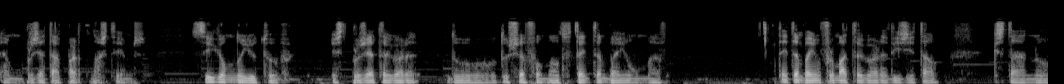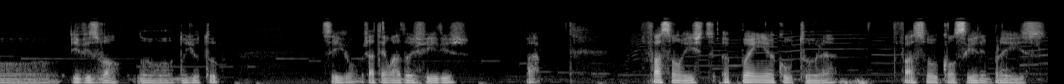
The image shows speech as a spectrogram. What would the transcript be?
É um projeto à parte que nós temos. Sigam-me no YouTube. Este projeto agora do, do Shuffle Mode tem também uma. Tem também um formato agora digital que está no. e visual no, no YouTube. Sigam, já tem lá dois vídeos. Pá, façam isto, apoiem a cultura, façam o conseguirem para isso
